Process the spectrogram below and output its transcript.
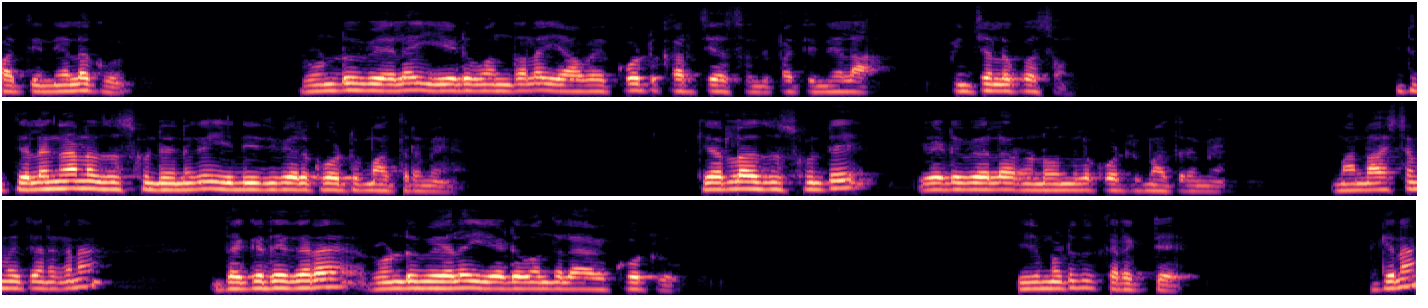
ప్రతి నెలకు రెండు వేల ఏడు వందల యాభై కోట్లు ఖర్చు చేస్తుంది ప్రతి నెల పింఛన్ల కోసం. ఇటు తెలంగాణ చూసుకుంటే కనుక ఎనిమిది వేల కోట్లు మాత్రమే. కేరళ చూసుకుంటే ఏడు వేల రెండు వందల కోట్లు మాత్రమే. మన రాష్ట్రం అయితే కనుక దగ్గర దగ్గర రెండు వేల ఏడు వందల యాభై కోట్లు. ఇది మటుకు కరెక్టే. ఓకేనా?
